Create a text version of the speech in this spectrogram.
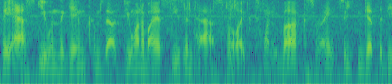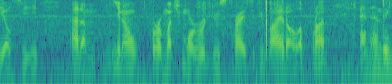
they ask you when the game comes out, do you want to buy a season pass for like twenty bucks, right? So you can get the DLC at a you know for a much more reduced price if you buy it all up front. And then they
